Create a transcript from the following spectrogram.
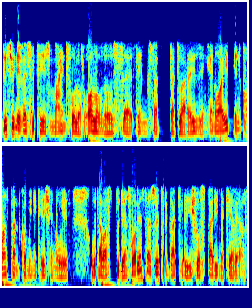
this university is mindful of all of those uh, things that, that you are raising, and we're in constant communication with, with our students. For instance, with regard to the issue of study materials,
